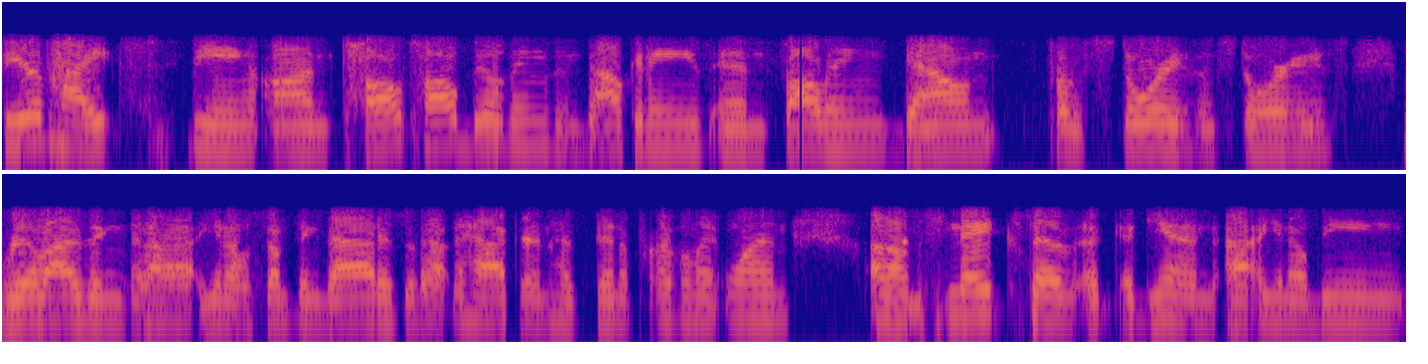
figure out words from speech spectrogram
fear of heights, being on tall, tall buildings and balconies and falling down from stories and stories, realizing that I, you know, something bad is about to happen has been a prevalent one. Um, snakes have again, uh, you know, being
